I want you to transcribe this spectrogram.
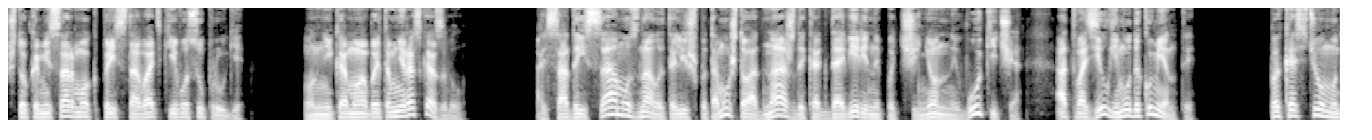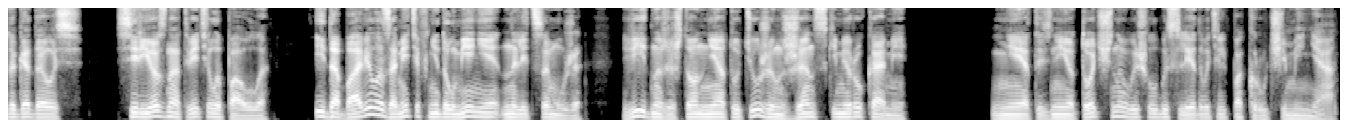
что комиссар мог приставать к его супруге. Он никому об этом не рассказывал. Альсада и сам узнал это лишь потому, что однажды, как доверенный подчиненный Вукича, отвозил ему документы. «По костюму догадалась», — серьезно ответила Паула. И добавила, заметив недоумение на лице мужа. «Видно же, что он не отутюжен женскими руками. Нет, из нее точно вышел бы следователь покруче меня.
